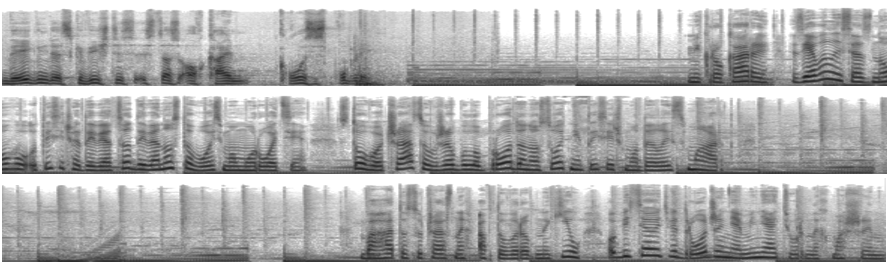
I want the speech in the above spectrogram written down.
Wegen des Gewichtes ist das auch kein großes Problem. Мікрокари з'явилися знову у 1998 році. З того часу вже було продано сотні тисяч моделей Smart. Багато сучасних автовиробників обіцяють відродження мініатюрних машин.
